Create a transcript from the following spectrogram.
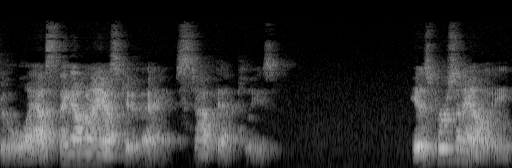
for the last thing I'm going to ask you today. Stop that, please. His personality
